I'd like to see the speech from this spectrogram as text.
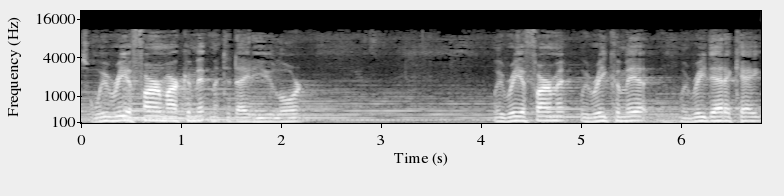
So we reaffirm our commitment today to you, Lord. We reaffirm it. We recommit. We rededicate.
